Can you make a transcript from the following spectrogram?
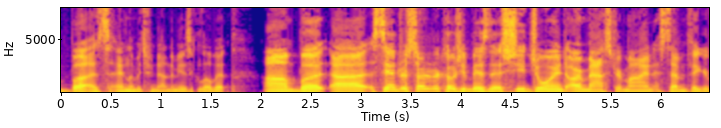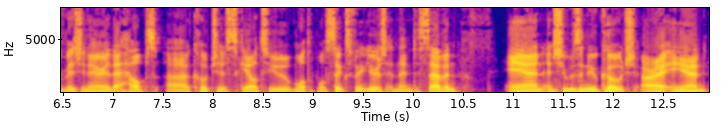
but and let me turn down the music a little bit. Um, but uh, Sandra started her coaching business. She joined our mastermind, a seven figure visionary that helps uh, coaches scale to multiple six figures and then to seven. And and she was a new coach. All right, and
